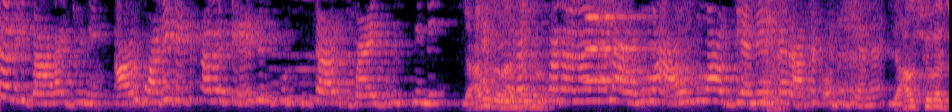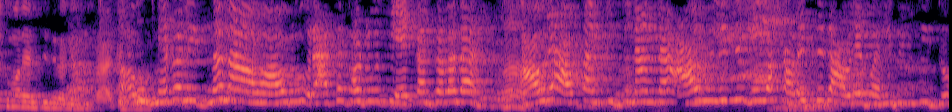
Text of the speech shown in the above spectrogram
ನಾನು ಈ ಬಾಳಾಗಿನಿ ಅವ್ರ ಬಾಡಿ ಬಿಟ್ಟಾಗ ಟೇಸ್ಟ್ ಕುಡ್ಸ್ಬಿಟ್ಟು ಅವ್ರ ಬಾಯಿ ಬಿಡಿಸ್ತೀನಿ. ಯಾರಿದು ರಾಜಗೌಡ್ರು? ಅವನು ಅವನು ಅವ್ರ ಜನ ಅಂತ ರಾಜಗೌಡ್ರ ಜನ ಯಾವ ಶಿವರಾಜ್ ಕುಮಾರ್ ಹೇಳ್ತಿದ್ದೀರಾ ನೀವು? ಉಗ್ನೇದಲ್ಲಿ ಇದ್ನಲ್ಲ ಅವರು ರಾಜಗೌಡ್ರು ಶೇಖ್ ಅಂತಾರಲ್ಲ ಅವರೇ ಅವ್ ಕಳ್ಸಿದ್ದು ನಂಗ. ಅವ್ರು ಮೂಲ ಕಳಿಸ್ತಿದ್ದು ಅವರೇ ಬಲಿ ಬೀಳ್ಸಿದ್ದು.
